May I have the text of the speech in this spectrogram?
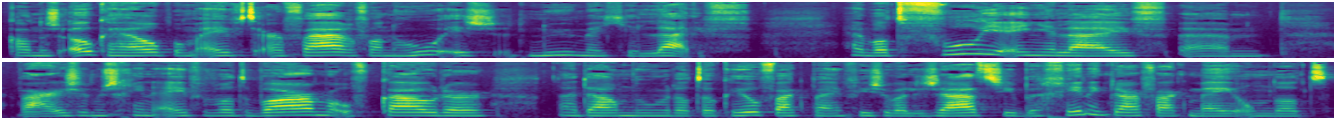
kan dus ook helpen om even te ervaren van hoe is het nu met je lijf. En wat voel je in je lijf? Um, Waar is het misschien even wat warmer of kouder? Nou, daarom doen we dat ook heel vaak bij een visualisatie. Begin ik daar vaak mee, omdat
